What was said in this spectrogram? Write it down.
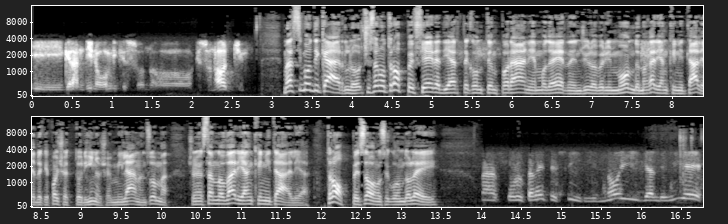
i grandi nomi che sono, che sono, oggi. Massimo Di Carlo, ci sono troppe fiere di arte contemporanea e moderna in giro per il mondo, magari anche in Italia, perché poi c'è Torino, c'è Milano, insomma, ce ne stanno varie anche in Italia. Troppe sono, secondo lei? Assolutamente sì. Noi gallerie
